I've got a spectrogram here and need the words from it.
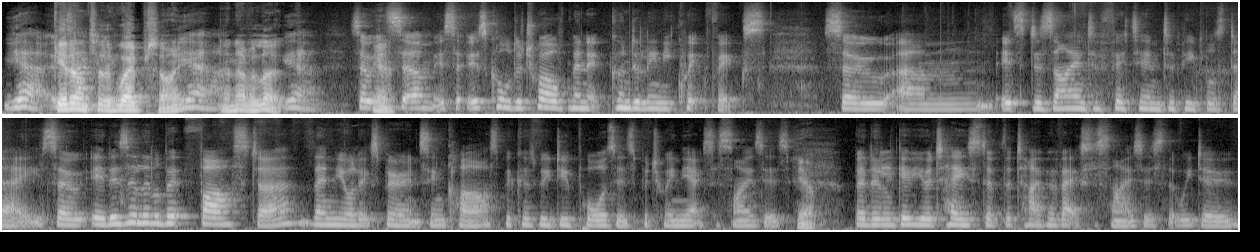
yeah get onto the website Yeah. and have a look. Yeah. So Yeah. it's um it's it's called a 12 minute Kundalini quick fix. So um, it's designed to fit into people's day. So it is a little bit faster than you'll experience in class because we do pauses between the exercises. Yeah. But it'll give you a taste of the type of exercises that we do.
